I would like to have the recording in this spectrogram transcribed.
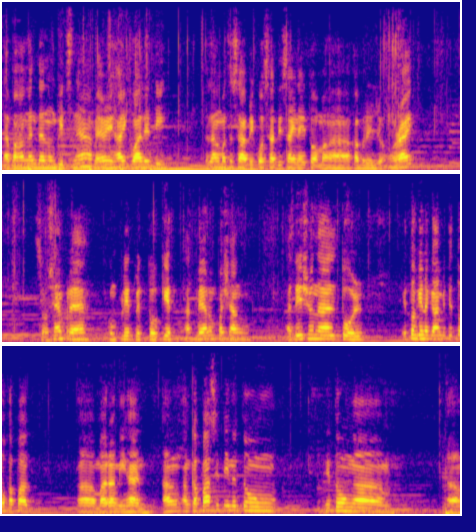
Napakaganda ng beads niya, very high quality. Ito lang masasabi ko sa design na ito, mga kabrilyo. Alright? So, syempre, complete with toolkit. At meron pa siyang additional tool. Ito, ginagamit ito kapag uh, maramihan. Ang, ang capacity nitong itong um, uh,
